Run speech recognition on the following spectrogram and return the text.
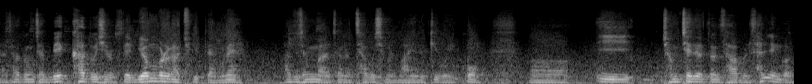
어, 자동차 메카 도시로서의 면모를 갖추기 때문에 아주 정말 저는 자부심을 많이 느끼고 있고 어, 이 정체되었던 사업을 살린 것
